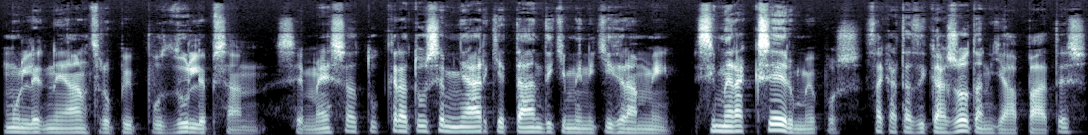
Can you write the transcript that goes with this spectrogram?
μου λένε άνθρωποι που δούλεψαν σε μέσα του, κρατούσε μια αρκετά αντικειμενική γραμμή. Σήμερα ξέρουμε πως θα καταδικαζόταν για απάτες,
